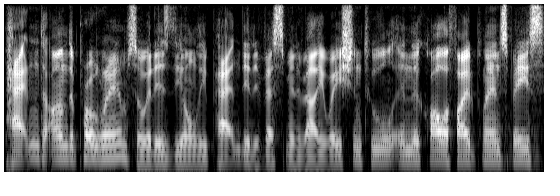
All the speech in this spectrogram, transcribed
patent on the program. So it is the only patented investment evaluation tool in the qualified plan space.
